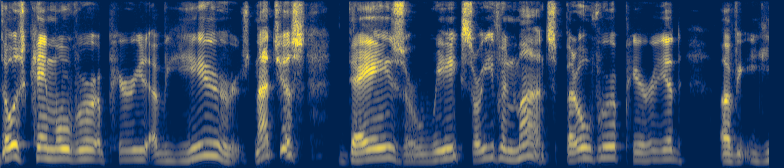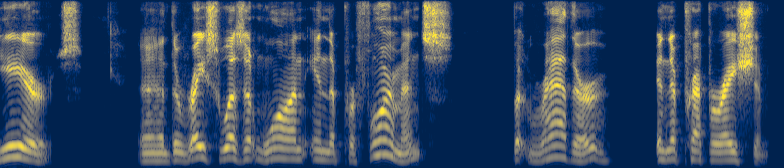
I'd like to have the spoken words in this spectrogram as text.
those came over a period of years, not just days or weeks or even months, but over a period of years. Uh, the race wasn't won in the performance, but rather in the preparation.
